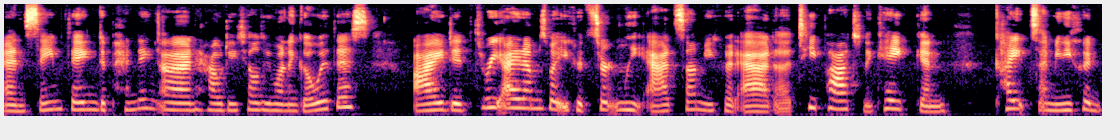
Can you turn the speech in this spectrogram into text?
And same thing, depending on how detailed you want to go with this, I did three items, but you could certainly add some. You could add a teapot and a cake and kites. I mean, you could,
